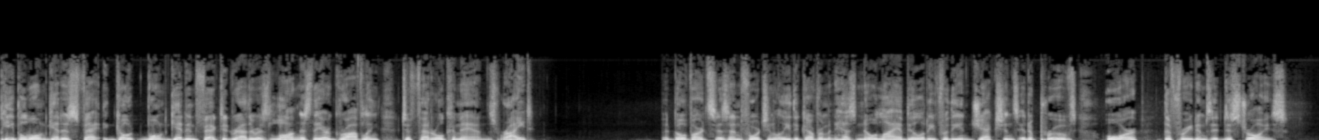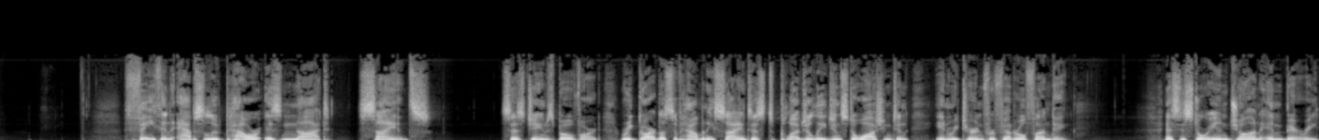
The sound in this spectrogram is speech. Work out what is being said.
People won't get, fe- won't get infected, rather, as long as they are groveling to federal commands, right? But Bovard says, unfortunately, the government has no liability for the injections it approves or the freedoms it destroys. Faith in absolute power is not science, says James Bovard, regardless of how many scientists pledge allegiance to Washington in return for federal funding. As historian John M. Barry,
